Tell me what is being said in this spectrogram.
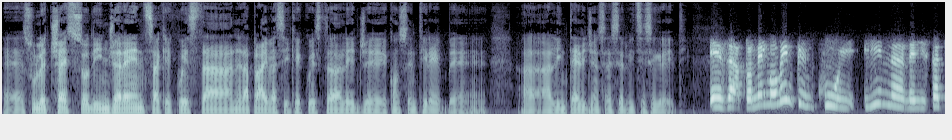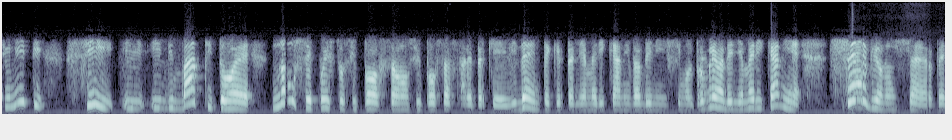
eh, sull'eccesso di ingerenza che questa, nella privacy che questa legge consentirebbe all'intelligence e ai servizi segreti. Esatto, nel momento in cui in, negli Stati Uniti sì, il, il, dibattito è non se questo si possa o non si possa fare, perché è evidente che per gli americani va benissimo, il problema degli americani è serve o non serve,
